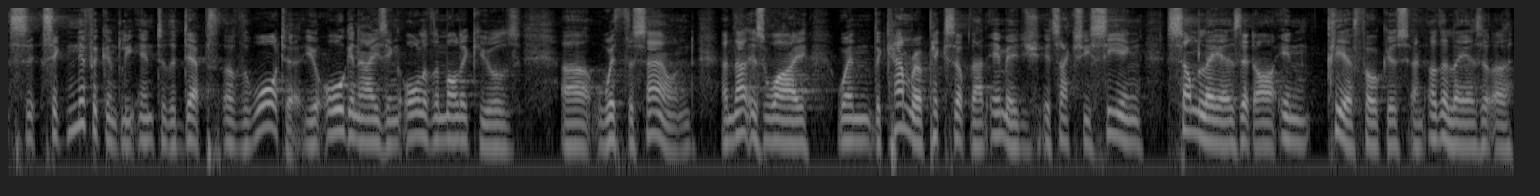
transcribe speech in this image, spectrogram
significantly into the depth of the water. You're organizing all of the molecules uh, with the sound. And that is why when the camera picks up that image, it's actually seeing some layers that are in clear focus and other layers that are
